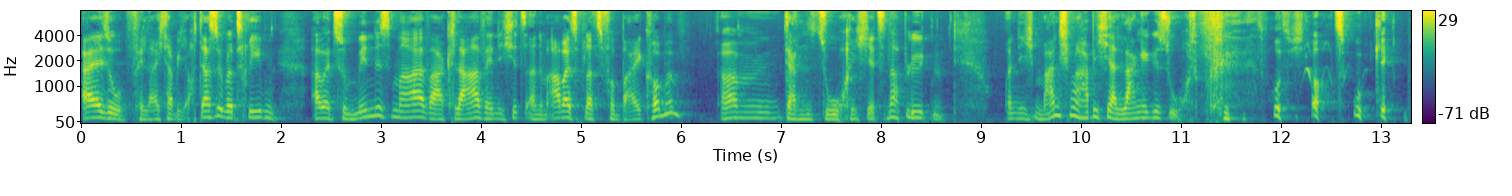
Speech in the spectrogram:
Also, vielleicht habe ich auch das übertrieben, aber zumindest mal war klar, wenn ich jetzt an einem Arbeitsplatz vorbeikomme, ähm, dann suche ich jetzt nach Blüten. Und ich, manchmal habe ich ja lange gesucht. das muss ich auch zugeben.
